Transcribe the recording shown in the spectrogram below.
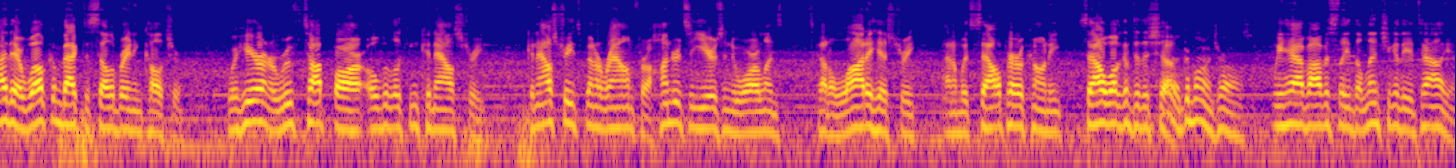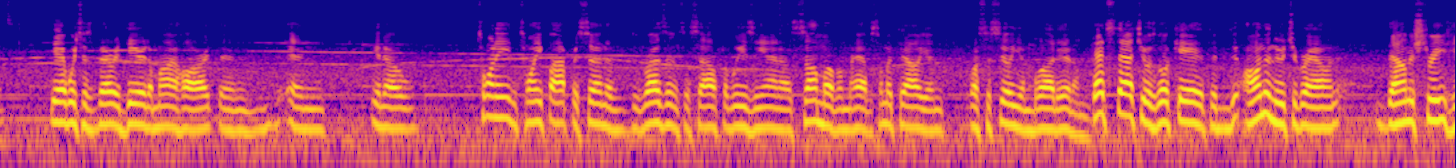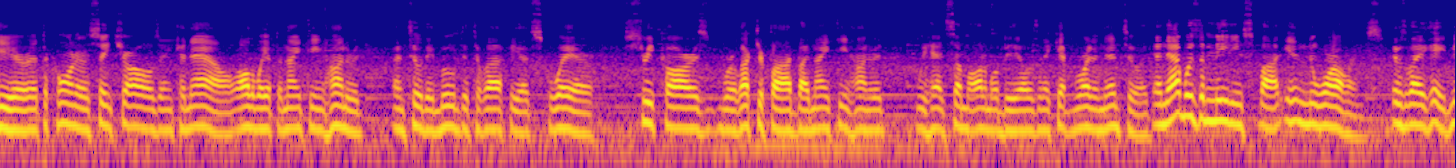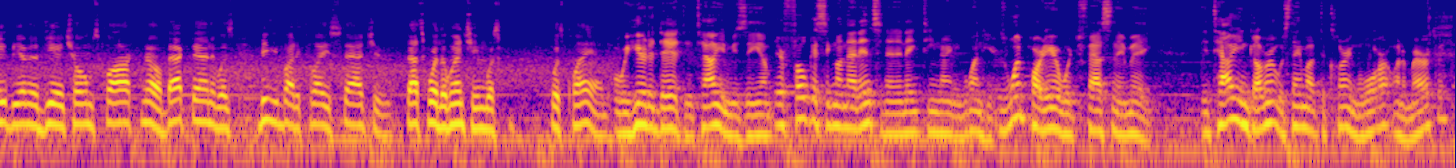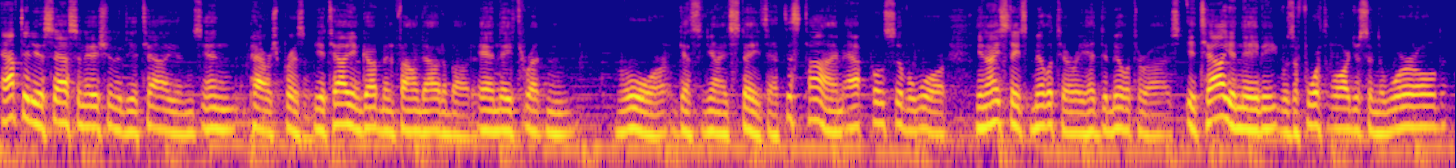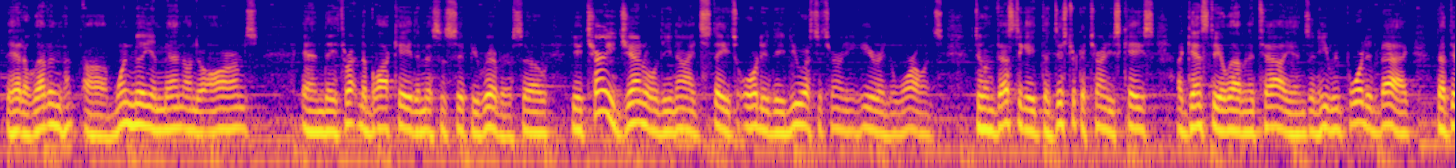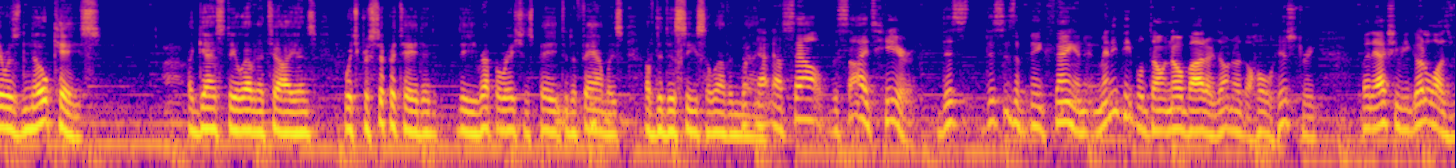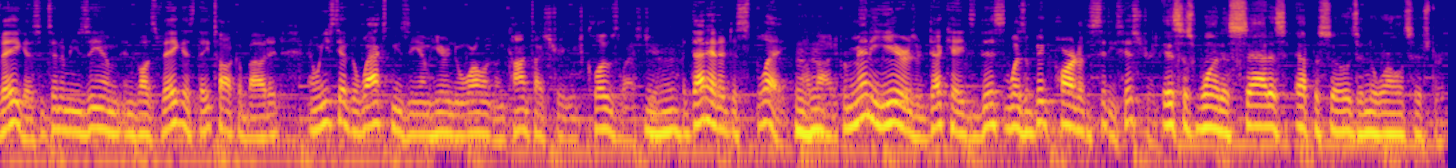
Hi there, welcome back to Celebrating Culture. We're here on a rooftop bar overlooking Canal Street. Canal Street's been around for hundreds of years in New Orleans. It's got a lot of history, and I'm with Sal Perricone. Sal, welcome to the show. Yeah, good morning, Charles. We have obviously the lynching of the Italians. Yeah, which is very dear to my heart, and and you know, 20 to 25 percent of the residents of South Louisiana, some of them have some Italian or Sicilian blood in them. That statue is located on the neutral ground down the street here at the corner of St. Charles and Canal, all the way up to 1900 until they moved it to Lafayette Square. Streetcars were electrified by 1900. We had some automobiles and they kept running into it. And that was the meeting spot in New Orleans. It was like, hey, meet me under the D.H. Holmes clock. No, back then it was meet me by the Clay statue. That's where the lynching was was planned. We're here today at the Italian Museum. They're focusing on that incident in 1891 here. There's one part here which fascinated me. The Italian government was thinking about declaring war on America? After the assassination of the Italians in Parish prison, the Italian government found out about it and they threatened war against the United States. At this time, after post-Civil War, the United States military had demilitarized. The Italian Navy was the fourth largest in the world. They had 11, uh, 1 million men under arms and they threatened to blockade the Mississippi River. So the Attorney General of the United States ordered the U.S. Attorney here in New Orleans to investigate the district attorney's case against the 11 Italians, and he reported back that there was no case against the 11 Italians, which precipitated the reparations paid to the families of the deceased 11 men. Now, now, Sal, besides here, this, this is a big thing, and many people don't know about it, or don't know the whole history. But actually, if you go to Las Vegas, it's in a museum in Las Vegas, they talk about it. And we used to have the Wax Museum here in New Orleans on Conti Street, which closed last year. Mm -hmm. But that had a display mm -hmm. about it. For many years or decades, this was a big part of the city's history. This is one of the saddest episodes in New Orleans history.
